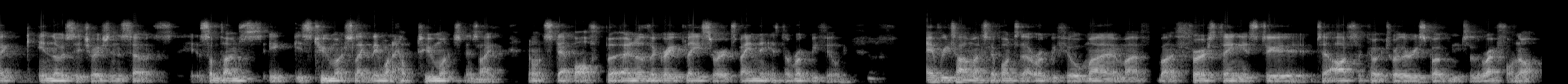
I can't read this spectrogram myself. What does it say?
like in those situations. So sometimes it, it's too much. Like they want to help too much, and it's like I don't step off. But another great place where explaining it is the rugby field. Every time I step onto that rugby field, my my my first thing is to to ask the coach whether he's spoken to the ref or not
